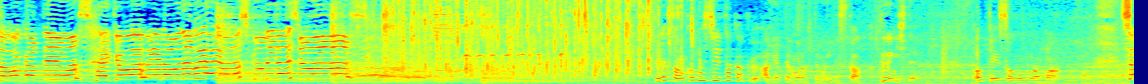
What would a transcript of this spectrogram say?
ま分かっています。今日はフリーダム名古屋よろしくお願いします。皆さん拳高く上げてもらってもいいですか？グーにして。OK そのまま。最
